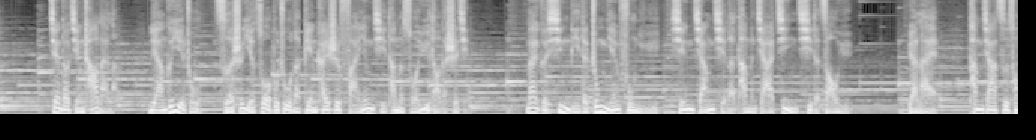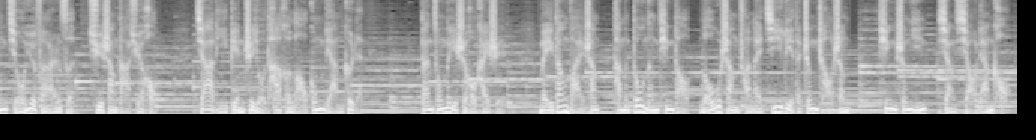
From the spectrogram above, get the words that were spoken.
见到警察来了，两个业主此时也坐不住了，便开始反映起他们所遇到的事情。那个姓李的中年妇女先讲起了他们家近期的遭遇。原来，他们家自从九月份儿子去上大学后，家里便只有她和老公两个人。但从那时候开始，每当晚上，他们都能听到楼上传来激烈的争吵声，听声音像小两口。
